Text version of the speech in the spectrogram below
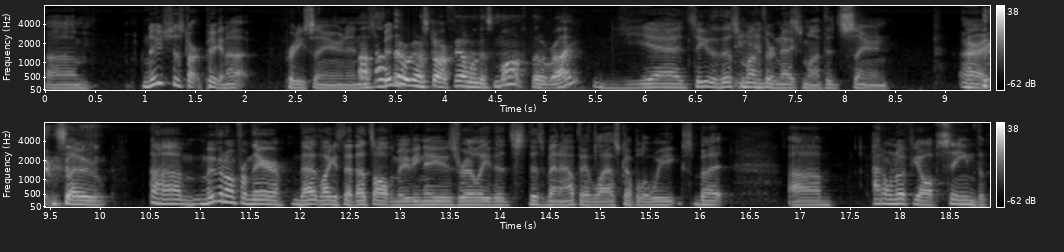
um, news should start picking up pretty soon. And I it's thought been, they were going to start filming this month, though, right? yeah, it's either this month or next month. It's soon. All right. So um, moving on from there, that like I said, that's all the movie news really that's that's been out there the last couple of weeks. But um, I don't know if y'all have seen the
